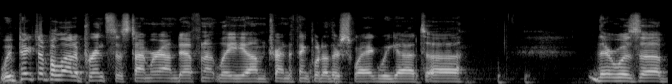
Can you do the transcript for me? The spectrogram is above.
we picked up a lot of prints this time around. Definitely. I'm trying to think what other swag we got. Uh, there was a,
